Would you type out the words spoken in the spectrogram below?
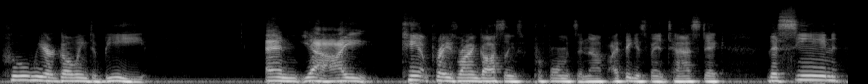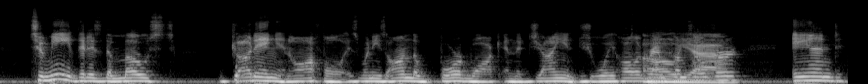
who we are going to be. And yeah, I can't praise Ryan Gosling's performance enough. I think it's fantastic. The scene to me that is the most gutting and awful is when he's on the boardwalk and the giant Joi hologram oh, comes yeah. over and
